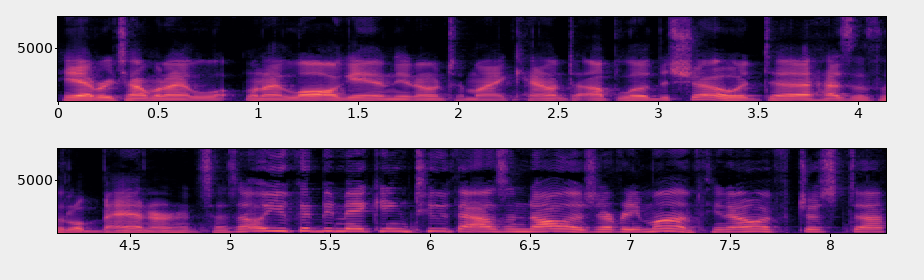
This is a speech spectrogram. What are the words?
yeah, every time when I when I log in, you know, to my account to upload the show, it uh, has this little banner. It says, "Oh, you could be making two thousand dollars every month." You know, if just uh,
